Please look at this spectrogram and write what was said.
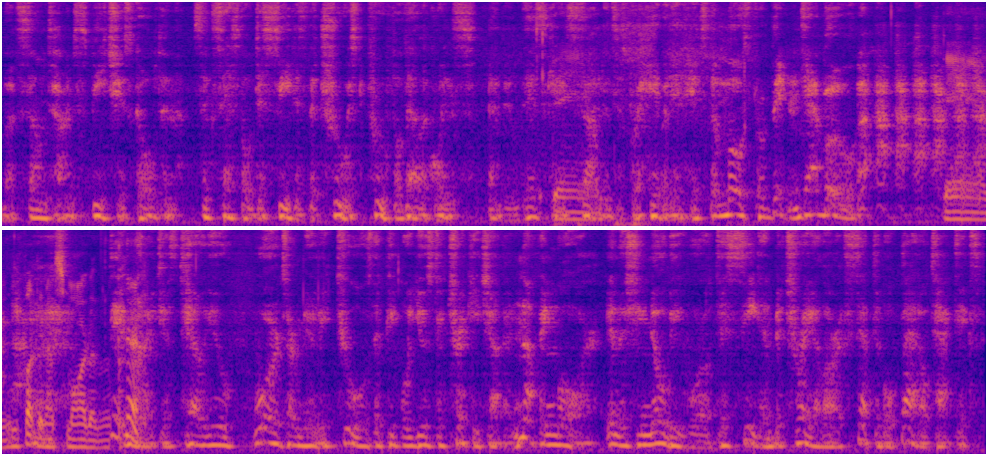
But sometimes speech is golden. Successful deceit is the truest proof of eloquence. And in this case, Damn. silence is prohibited. It's the most forbidden taboo. Damn, you fucking outsmarted Didn't them. I just tell you? Words are merely tools that people use to trick each other, nothing more. In the shinobi world, deceit and betrayal are acceptable battle tactics.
